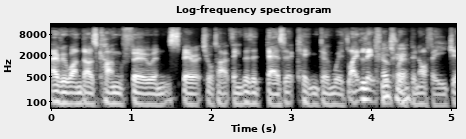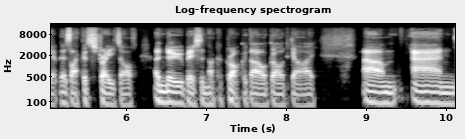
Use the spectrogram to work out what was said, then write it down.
everyone does kung fu and spiritual type thing. There's a desert kingdom with like literally okay. ripping off Egypt. There's like a straight off Anubis and like a crocodile god guy. Um, and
